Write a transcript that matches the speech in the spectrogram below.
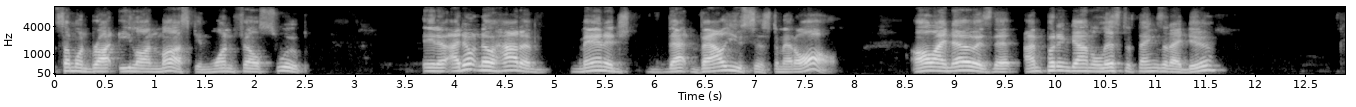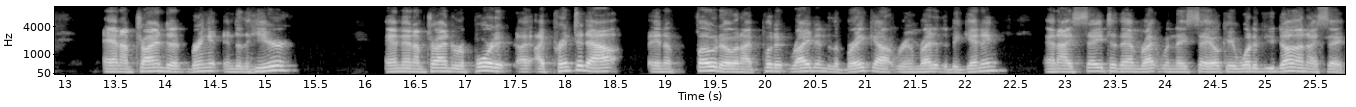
someone brought Elon Musk in one fell swoop? You know, I don't know how to manage that value system at all. All I know is that I'm putting down a list of things that I do. And I'm trying to bring it into the here. And then I'm trying to report it. I, I print it out in a photo and I put it right into the breakout room right at the beginning. And I say to them right when they say, okay, what have you done? I say,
